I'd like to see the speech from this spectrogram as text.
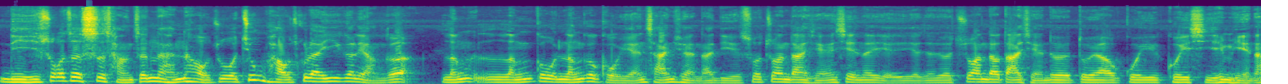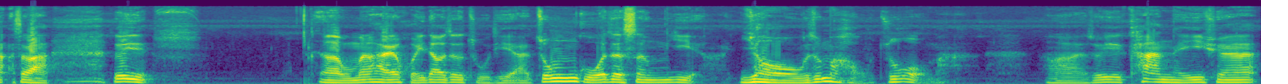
你说这市场真的很好做，就跑出来一个两个能能够能够苟延残喘的。你说赚大钱，现在也也就是赚到大钱都都要归归习近平了，是吧？所以，呃，我们还回到这个主题啊，中国的生意有这么好做吗？啊，所以看了一圈，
